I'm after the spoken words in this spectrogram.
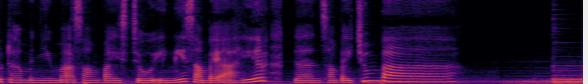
udah menyimak sampai sejauh ini, sampai akhir, dan sampai jumpa. thank you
